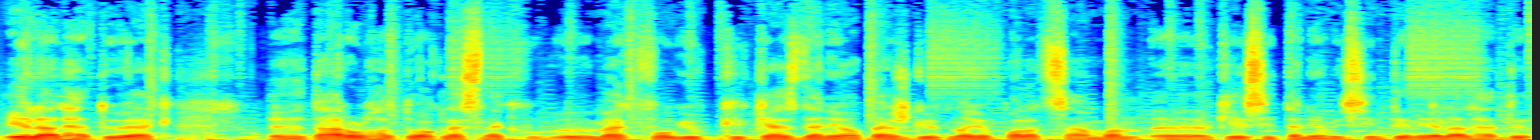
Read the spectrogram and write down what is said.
élelhetőek, tárolhatóak lesznek, meg fogjuk kezdeni a pesgőt nagyobb palatszámban készíteni, ami szintén élelhető.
